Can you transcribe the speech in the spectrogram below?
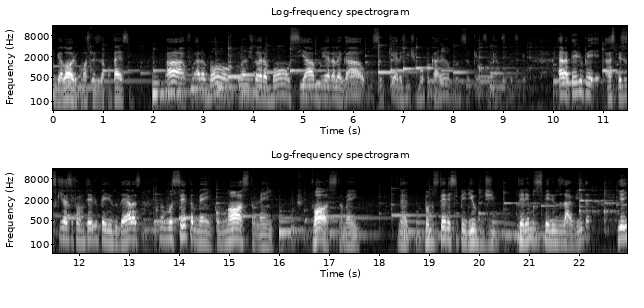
em velório como as coisas acontecem? Ah, era bom, fulano de tal era bom, se a mulher era legal, não sei o que, era gente boa pra caramba, não sei o que, não sei o que, não sei o que ela teve as pessoas que já se foram teve o período delas, como você também, como nós também, vós também, né? Vamos ter esse período de teremos os períodos da vida e aí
